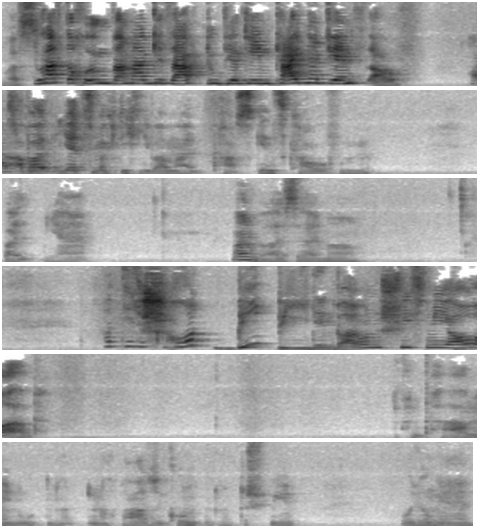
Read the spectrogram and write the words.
Was? du hast doch irgendwann mal gesagt, du, wir geben keine Gems auf. Hast Aber jetzt möchte ich lieber mal ein paar Skins kaufen. Weil, ja. Man weiß ja immer. Hat diese Schrott Bibi den Ball und schießt mich auch ab. Noch ein paar Minuten, noch ein paar Sekunden hat das Spiel. Oh Junge.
